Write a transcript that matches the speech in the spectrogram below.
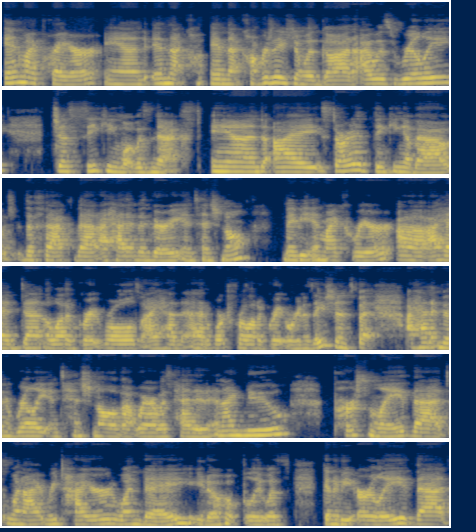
in my prayer and in that in that conversation with god i was really just seeking what was next. And I started thinking about the fact that I hadn't been very intentional maybe in my career. Uh, I had done a lot of great roles. I had I had worked for a lot of great organizations, but I hadn't been really intentional about where I was headed. And I knew personally that when I retired one day, you know, hopefully it was going to be early, that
